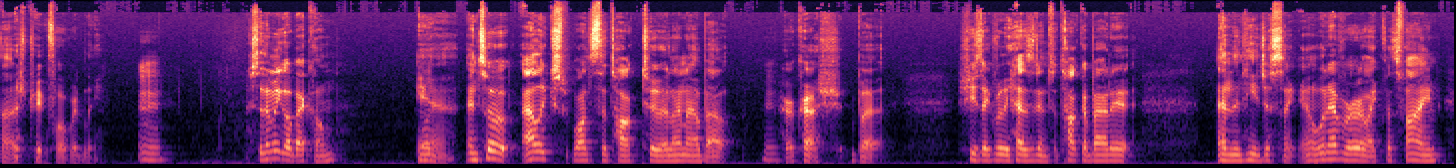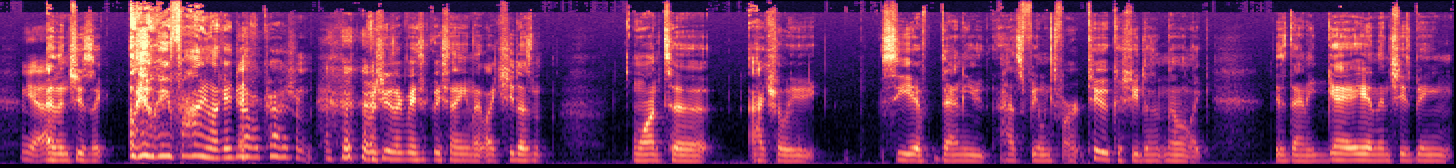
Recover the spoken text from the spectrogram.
uh, straightforwardly. Mm. So then we go back home. What- Yeah. And so Alex wants to talk to Elena about Hmm. her crush, but she's like really hesitant to talk about it. And then he just like, oh, whatever, like that's fine. Yeah. And then she's like, okay, okay, fine, like I do have a crush. And, but she's like basically saying that like she doesn't want to actually see if Danny has feelings for her too, because she doesn't know like is Danny gay, and then she's being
